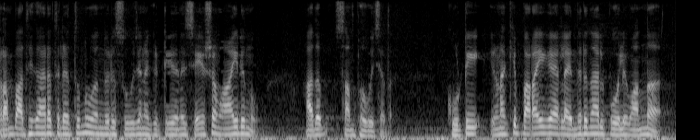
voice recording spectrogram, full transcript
ട്രംപ് അധികാരത്തിലെത്തുന്നു എന്നൊരു സൂചന കിട്ടിയതിന് ശേഷമായിരുന്നു അതും സംഭവിച്ചത്. കൂട്ടി ഇണക്കി പറയുകയല്ല. എന്നിരുന്നാൽ പോലും അന്ന്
